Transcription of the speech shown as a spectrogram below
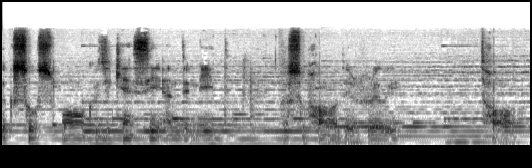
Towers look so small because you can't see underneath but somehow they're really tall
